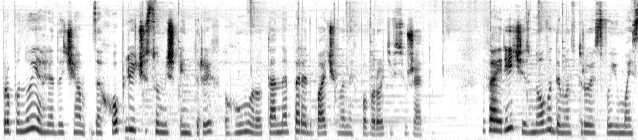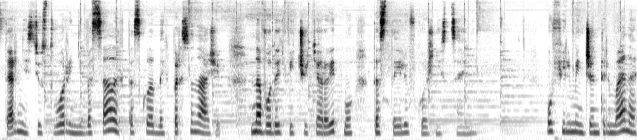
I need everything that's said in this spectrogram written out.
пропонує глядачам захоплюючу суміш інтриг, гумору та непередбачуваних поворотів сюжету. Гай Річі знову демонструє свою майстерність у створенні веселих та складних персонажів, наводить відчуття ритму та стилю в кожній сцені. У фільмі Джентльмени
